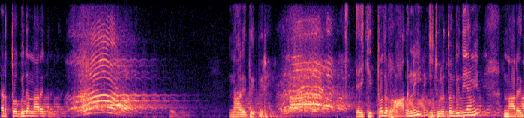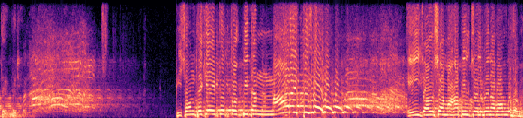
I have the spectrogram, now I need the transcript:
একটা তকবিদার নারায় তুমি না রে দেখবি এই কি, তোমাদের রাগ নেই যে জোরে তকবি দিই আমি? না রে দেখবি পিছন থেকে একটু তকবিদান না এই জলসা মাহফিল চলবে না, বন্ধ হবে।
